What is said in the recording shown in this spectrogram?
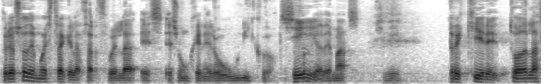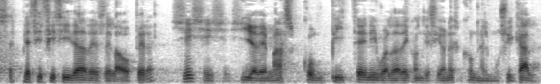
pero eso demuestra que la zarzuela es, es un género único, Sí. porque además Sí, requiere todas las especificidades de la ópera sí, sí, sí. sí. y además compite en igualdad de condiciones con el musical.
